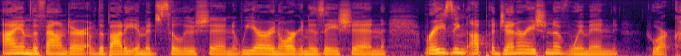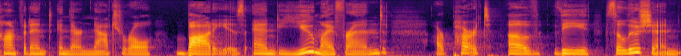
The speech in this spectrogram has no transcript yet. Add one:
I am the founder of the Body Image Solution. We are an organization raising up a generation of women who are confident in their natural bodies. And you, my friend, are part of the solution.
